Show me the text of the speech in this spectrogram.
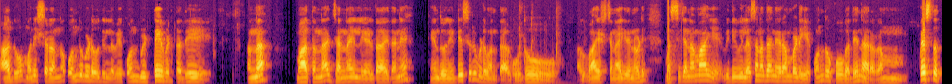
ಅದು ಮನುಷ್ಯರನ್ನು ಕೊಂದು ಬಿಡುವುದಿಲ್ಲವೇ ಕೊಂದು ಬಿಟ್ಟೇ ಬಿಡ್ತದೆ ಅನ್ನ ಮಾತನ್ನ ಜನ ಇಲ್ಲಿ ಹೇಳ್ತಾ ಇದ್ದಾನೆ. ಎಂದು ನಿಟ್ಟಿಸಿರು ಬಿಡುವಂತಾಗುವುದು. ಅಲ್ವಾ? ಎಷ್ಟು ಚೆನ್ನಾಗಿದೆ ನೋಡಿ. ಮಸ್ಸಿಜನ ಮಾಯೆ ವಿಧಿ ವಿಲಸನದ ನೆರಂಬಡಿಗೆ ಕೊಂದು ಕೂಗದೆ ನರರಂ. ಪ್ರಸ್ತುತ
